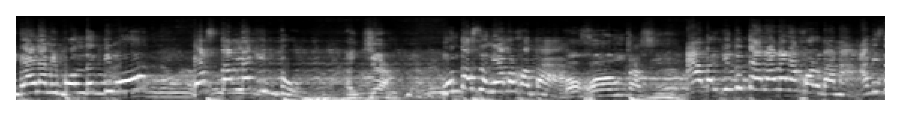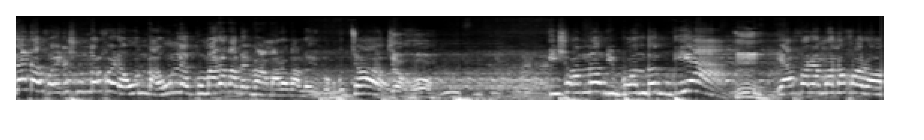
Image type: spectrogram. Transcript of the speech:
ইটাই আমি বন্ধক দিমু ব্যস্তাম না কিন্তু। আচ্ছা। উনতাছ নি আমার কথা ও কম তাছি আবার কিন্তু তেরা করবা না। আমি সুন্দর কইরা উনবা। উনলে তোমারও ভালো হইবে আমারও ভালো হইব বুঝছ? আচ্ছা হ। এই স্বর্ণ নি দিয়া। এরপরে মনে করো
